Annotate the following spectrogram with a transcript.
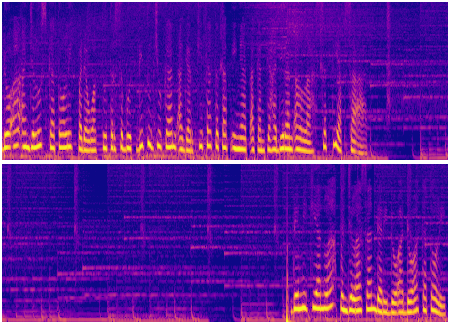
Doa Angelus Katolik pada waktu tersebut ditujukan agar kita tetap ingat akan kehadiran Allah setiap saat. Demikianlah penjelasan dari doa-doa Katolik.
